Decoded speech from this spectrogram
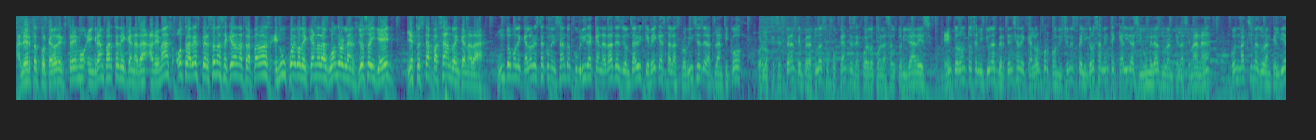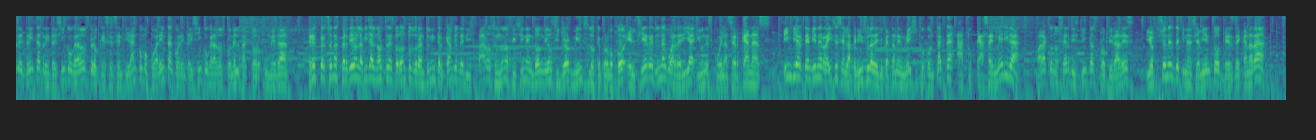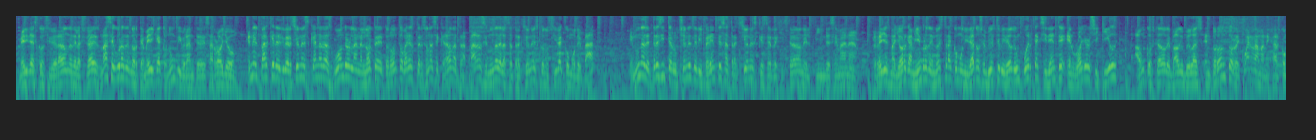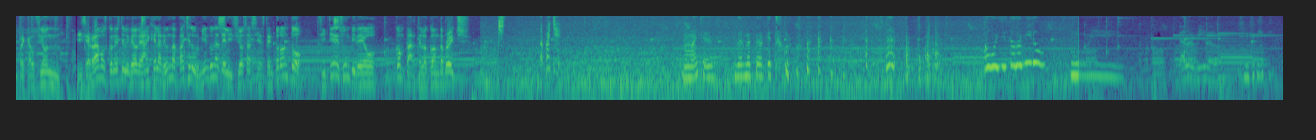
Alertas por calor extremo en gran parte de Canadá. Además, otra vez personas se quedan atrapadas en un juego de Canada Wonderlands. Yo soy Gabe y esto está pasando en Canadá. Un domo de calor está comenzando a cubrir a Canadá desde Ontario y Quebec hasta las provincias del Atlántico, por lo que se esperan temperaturas sofocantes de acuerdo con las autoridades. En Toronto se emitió una advertencia de calor por condiciones peligrosamente cálidas y húmedas durante la semana, con máximas durante el día de 30 a 35 grados, pero que se sentirán como 40 a 45 grados con el factor humedad. Tres personas perdieron la vida al norte de Toronto durante un intercambio de disparos en una oficina en Don Mills y York Mills, lo que provocó el cierre de una guardería y una escuela cercanas. Invierte en bienes raíces en la península de Yucatán en México. Contacta a tu casa en Mérida para conocer distintas propiedades y opciones de financiamiento desde Canadá. Mérida es considerada una de las ciudades más seguras de Norteamérica con un vibrante desarrollo. En el parque de diversiones Canada's Wonderland al norte de Toronto, varias personas se quedaron atrapadas en una de las atracciones conocida como The Bat, en una de tres interrupciones de diferentes atracciones que se registraron el fin de semana. Reyes Mayorga, miembro de nuestra comunidad, nos envió este video de un fuerte accidente en Rogers y Kill, a un costado de Value Village en Toronto. Recuerda manejar con precaución. Y cerramos con este video de Ángela de un mapache durmiendo una deliciosa siesta en Toronto. Si tienes un video, compártelo con The Bridge. Mapache. No manches, duerme peor que tú. Uy, sí está dormido. Uy, está dormido.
